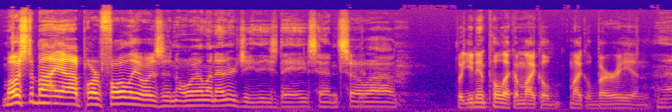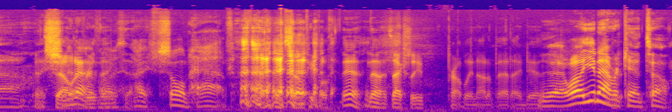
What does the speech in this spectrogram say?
most of my uh, portfolio is in oil and energy these days, and so. Uh, but you didn't pull like a Michael Michael Burry and, no, and sell everything. I, I, sold half. some people, yeah, no, it's actually probably not a bad idea. Yeah, well, you never can tell.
